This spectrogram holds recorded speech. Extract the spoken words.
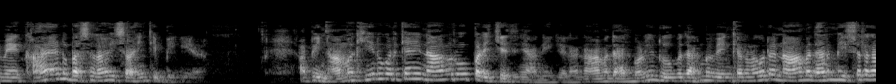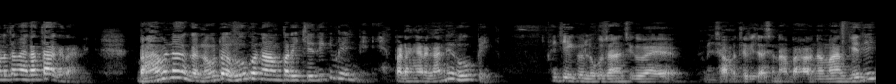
මේ කායනුපස්සනාව ඉස්සරහින් තිබ්බේ කියලා. අපි නාම කියනකොට කියන්නේ නාම රූප පරිච්ඡේද ඥානය කියලා. නාම ධර්ම වලින් රූප ධර්ම වෙන් කරනකොට නාම ධර්ම ඉස්සර කළ තමයි කතා කරන්නේ. භාවනා කරනකොට රූප නාම පරිච්ඡේදික වෙන්නේ. පටන් අරගන්නේ රූපේ. ඉතින් ඒක ලොකු සංසික මේ සමථ විදර්ශනා භාවනා මාර්ගයේදී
